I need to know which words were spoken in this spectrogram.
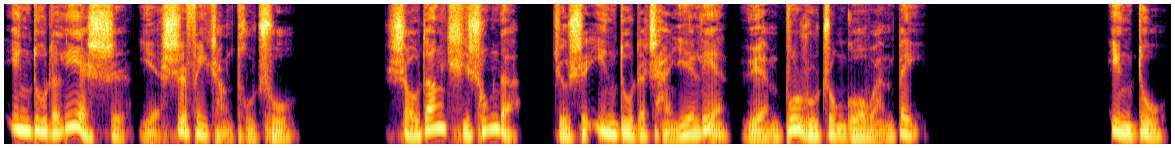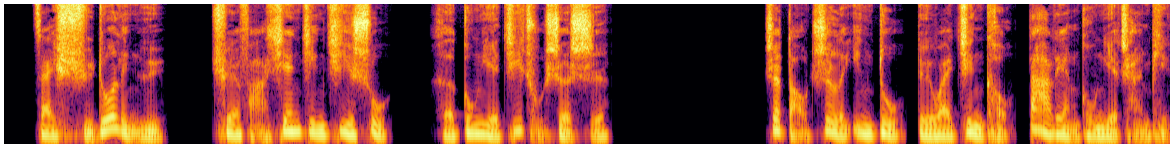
印度的劣势也是非常突出，首当其冲的就是印度的产业链远不如中国完备。印度在许多领域缺乏先进技术和工业基础设施，这导致了印度对外进口大量工业产品。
